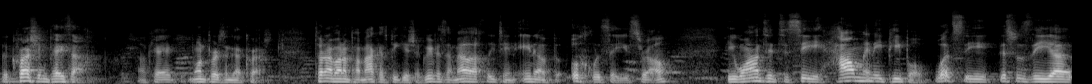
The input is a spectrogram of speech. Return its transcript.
the crushing Pesach. Okay, one person got crushed. He wanted to see how many people. What's the? This was the uh,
